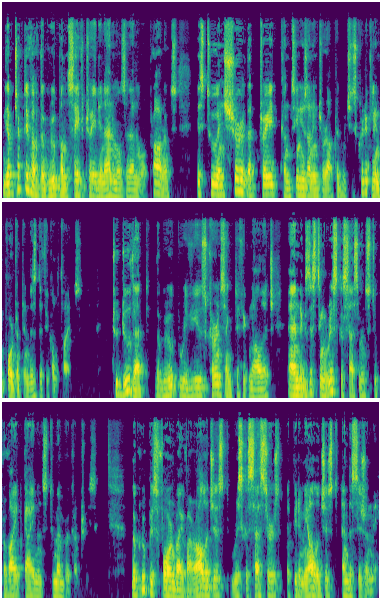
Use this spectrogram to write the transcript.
The objective of the group on safe trade in animals and animal products is to ensure that trade continues uninterrupted, which is critically important in these difficult times. To do that, the group reviews current scientific knowledge and existing risk assessments to provide guidance to member countries. The group is formed by virologists, risk assessors, epidemiologists, and decision makers.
